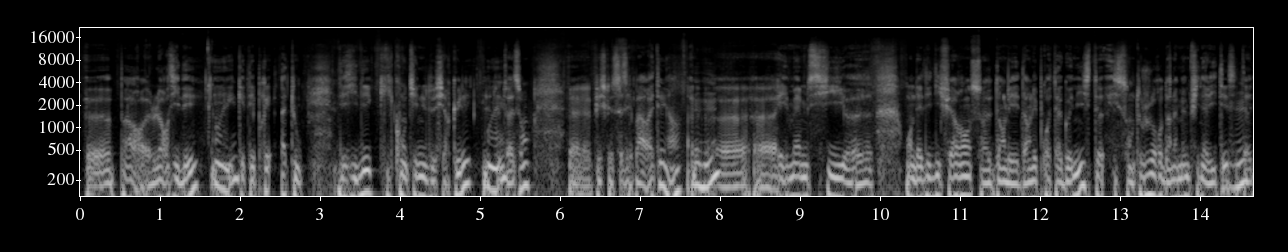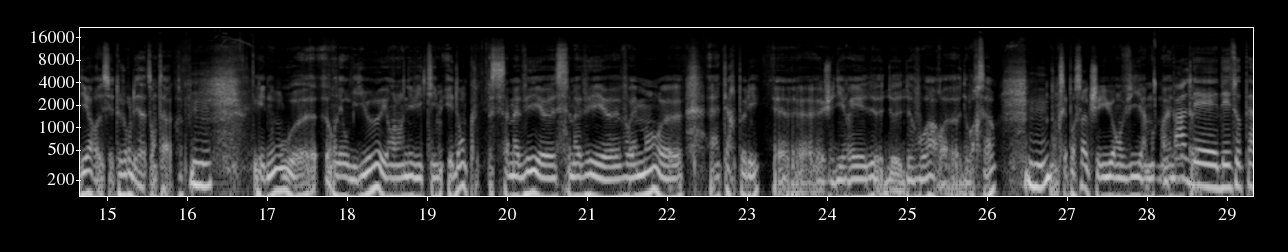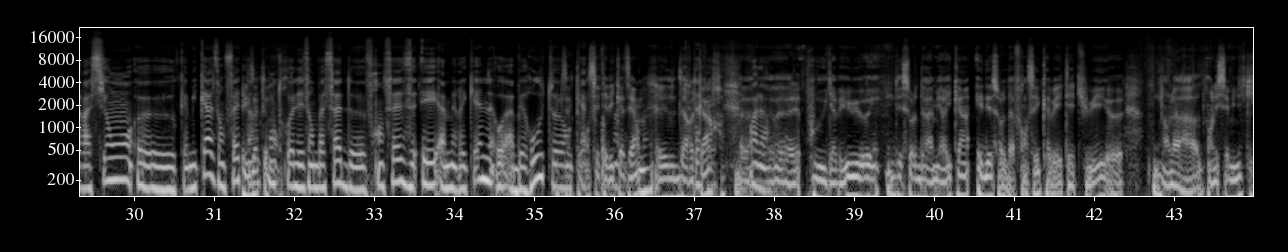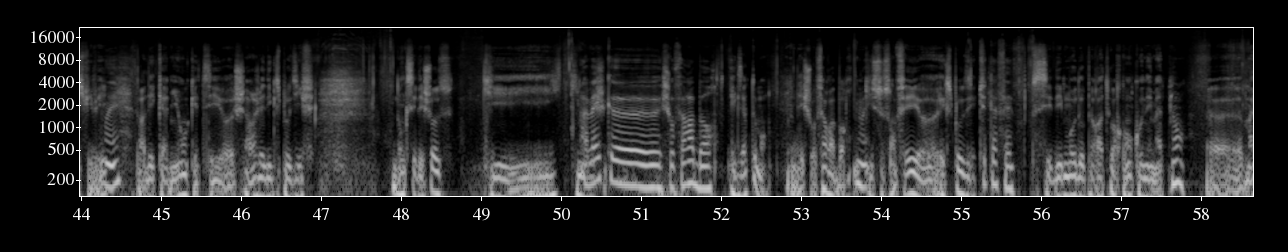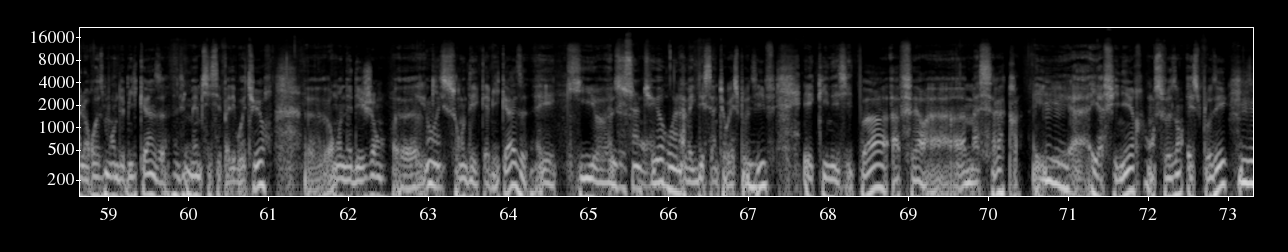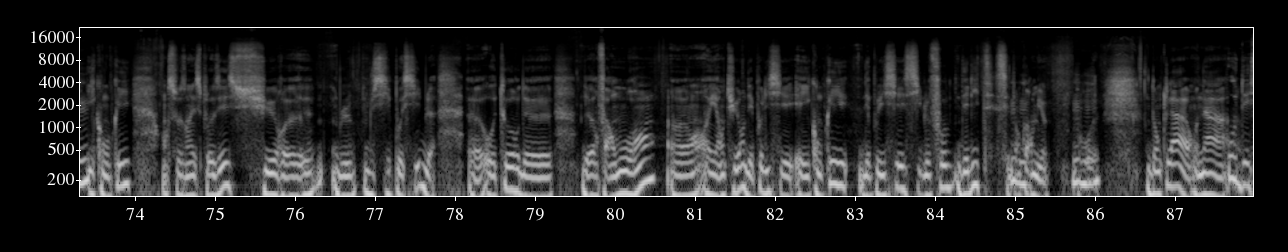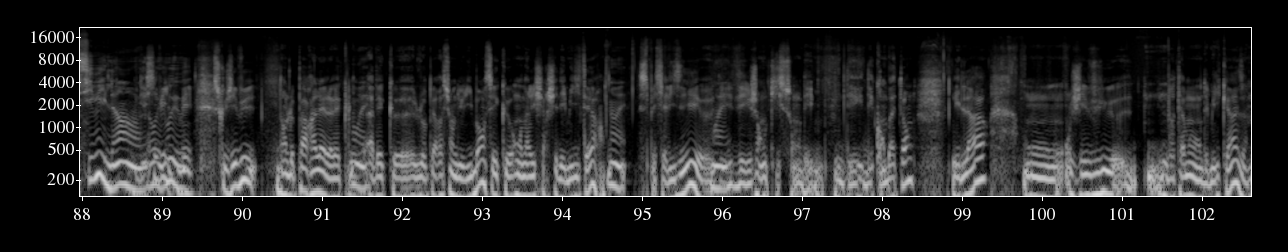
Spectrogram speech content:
par leurs idées et qui étaient prêts à tout. Des idées qui continuent de circuler de toute façon, puisque ça s'est pas arrêté. Hein. Mhm. et même si on a des différences dans les, dans les protagonistes, ils sont toujours dans la même finalité, mhm. c'est-à-dire c'est toujours les attentats. Mhm. Et nous, euh, on est au milieu et on en est victime. Et donc ça m'avait, euh, ça m'avait euh, vraiment interpellé, je dirais, de, de, voir, de voir ça. Mhm. Donc c'est pour ça que j'ai eu envie à un moment. On parle des, des, opérations kamikazes en fait hein, contre les ambassades françaises et américaines à Beyrouth. Exactement. C'était les casernes d'Arkar, où il y avait eu des soldats américains et des soldats français qui avaient été tués dans la dans les cinq minutes qui suivaient par des camions qui étaient euh, chargés d'explosifs. Donc c'est des choses qui, avec euh, chauffeurs à bord. Exactement, des chauffeurs à bord qui se sont fait euh, exploser. Tout à fait. C'est des modes opératoires qu'on connaît maintenant. Euh, malheureusement, en 2015, même si c'est pas des voitures, on a des gens qui sont des kamikazes et qui des ceintures, avec des ceintures explosives mm. et qui n'hésitent pas à faire un, massacre et, mm. à, et, à, finir en se faisant exploser, mm. y compris en se faisant exploser sur, le, si possible, autour de enfin en mourant euh, et en tuant des policiers, et y compris des policiers, s'il le faut, d'élite, c'est mhm. encore mieux. Mhm. Donc là, on a... Ou des civils. Hein. Des civils, mais ce que j'ai vu dans le parallèle avec, avec euh, l'opération du Liban, c'est qu'on allait chercher des militaires spécialisés, euh, des, gens qui sont des, des, combattants, et là, j'ai vu, notamment en 2015,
